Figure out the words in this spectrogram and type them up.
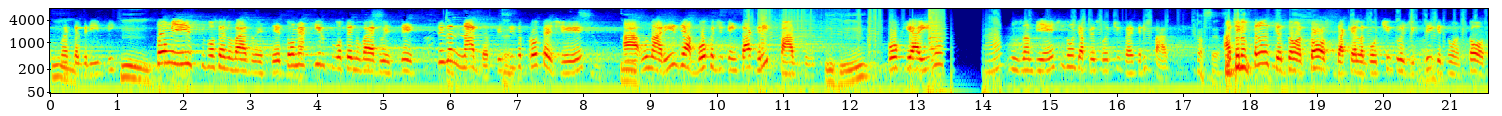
com essa gripe. Tome isso que você não vai adoecer, tome aquilo que você não vai adoecer. Precisa nada, precisa proteger a- o nariz e a boca de quem está gripado. Porque aí não nos ambientes onde a pessoa estiver gripada. Tá certo. A Doutora- distância de uma tosse, daquela gotícula de briga de uma tosse,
